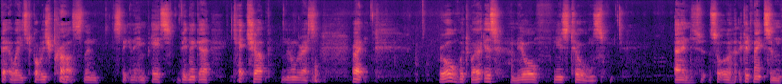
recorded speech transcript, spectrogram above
better ways to polish brass than sticking it in piss, vinegar, ketchup, and all the rest. Right, we're all woodworkers and we all use tools and sort of a good maxim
